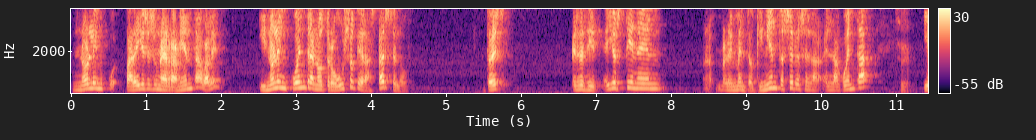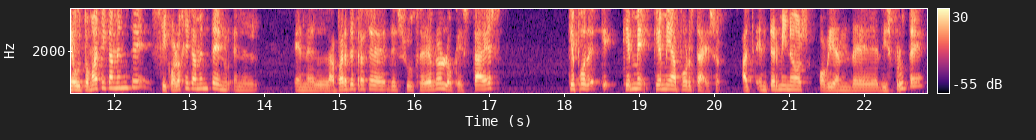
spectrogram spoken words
no le, para ellos es una herramienta, ¿vale? Y no le encuentran otro uso que gastárselo. Entonces, es decir, ellos tienen, me lo invento, 500 euros en la, en la cuenta y automáticamente, psicológicamente, en, en la parte trasera de su cerebro lo que está es ¿Qué, me, aporta eso? En términos o bien de disfrute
